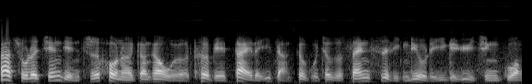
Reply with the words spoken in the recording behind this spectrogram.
那除了尖点之后呢，刚刚我有特别带了一档个股，叫做三四零六的一个玉金光。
